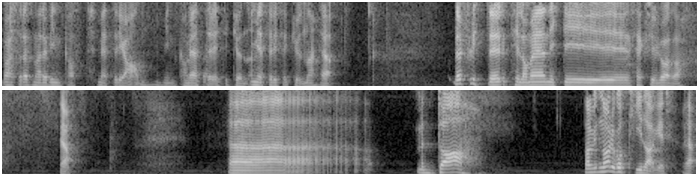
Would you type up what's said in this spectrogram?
Hva heter det? Sånn vindkast. Meter i annen. Vindkast. meter i sekundet. Meter i sekundet. Ja. Det flytter til og med 96 kilo, altså. Ja. Eh, men da nå har det gått ti dager. ja.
